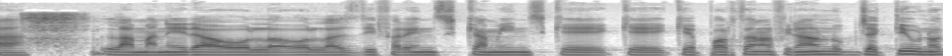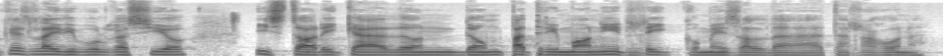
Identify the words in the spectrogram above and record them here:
la manera o, la, o les diferents camins que, que, que porten al final un objectiu, no?, que és la divulgació històrica d'un patrimoni ric com és el de Tarragona.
